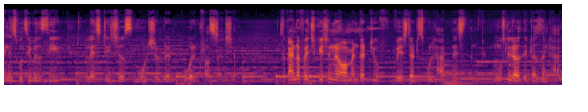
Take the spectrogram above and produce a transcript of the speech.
Many schools you will see less teachers, more children, poor infrastructure. So kind of education environment that you wish that school happiness, mostly it doesn't have.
